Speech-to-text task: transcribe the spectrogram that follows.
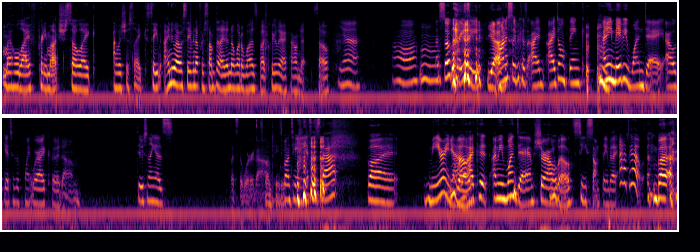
my whole life pretty much. So like I was just like save I knew I was saving up for something. I didn't know what it was, but clearly I found it. So Yeah. Oh, Mm. that's so crazy. Yeah. Honestly, because I I don't think I mean maybe one day I will get to the point where I could um do something as what's the word um, Spontaneous. spontaneous as that. But me right You now, will. I could. I mean, one day I'm sure I'll will. see something and be like, I have to go. But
